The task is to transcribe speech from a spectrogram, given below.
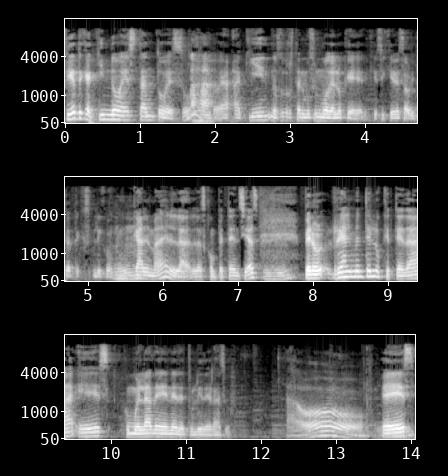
Fíjate que aquí no es tanto eso. Ajá. Aquí nosotros tenemos un modelo que, que si quieres ahorita te explico con calma la- las competencias, pero realmente lo que te da es como el ADN de tu liderazgo. Ah, oh. Es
